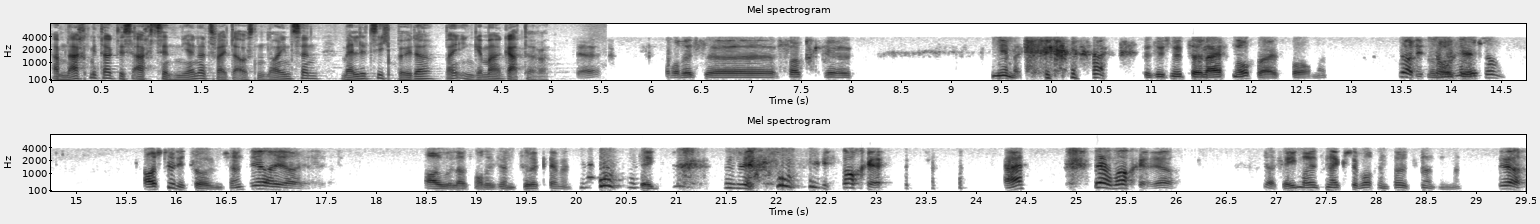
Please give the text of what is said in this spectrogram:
Am Nachmittag des 18. Jänner 2019 meldet sich Böder bei Ingemar Gatterer. Ja. Aber das äh, sagt äh, niemand. das ist nicht so leicht nachweisbar. Ne? Ja, die Ja, zahlen wir schon. Hast du die Zahlen schon? Ja, ja, ja. Also lass mal das ihm zukommen. Machen. Hä? Ja, machen, ja. Ja, sehen wir uns nächste Woche in Potsdam. Ne? Ja,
